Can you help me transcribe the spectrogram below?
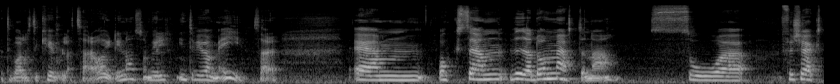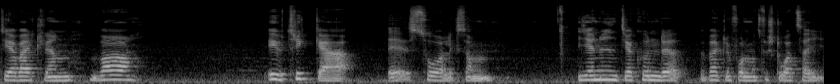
att det var lite kul att så här, oj, det är någon som vill intervjua mig. Så här. Ehm, och sen via de mötena så försökte jag verkligen vara, uttrycka eh, så liksom genuint jag kunde verkligen få dem att förstå att så här,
